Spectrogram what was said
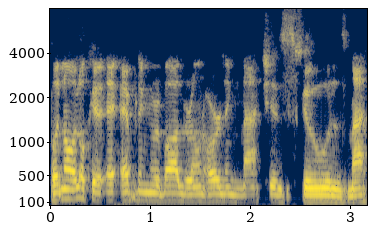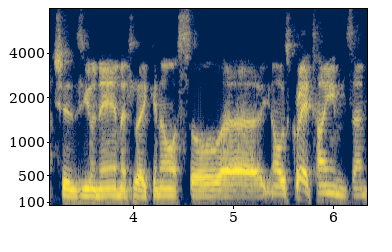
but no, look, everything revolved around hurling matches, schools, matches, you name it. Like you know, so uh, you know, it was great times, and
